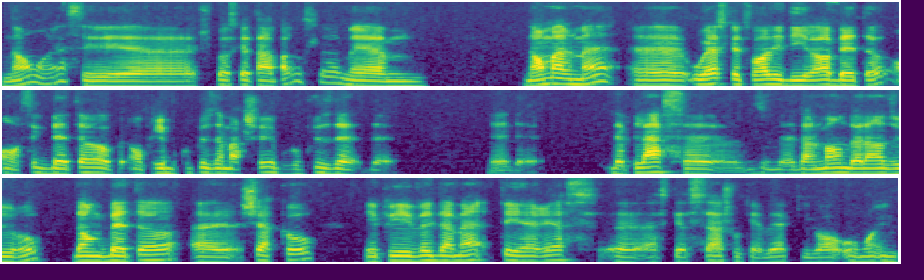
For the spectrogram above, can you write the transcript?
non. Hein, c'est, euh, je sais pas ce que tu en penses, là, mais euh, normalement, où est-ce que tu vas les dealers bêta? On sait que bêta ont, pris beaucoup plus de marché, beaucoup plus de, de, de, place dans le monde de l'enduro. Donc, bêta, Sherco, et puis évidemment, TRS, à ce que je sache au Québec, il va avoir au moins une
